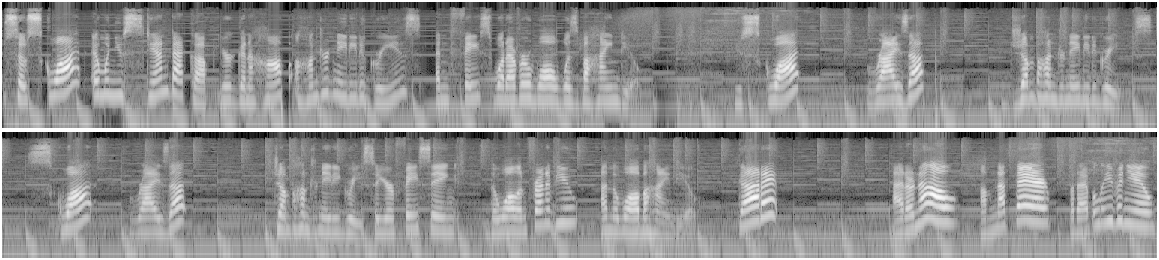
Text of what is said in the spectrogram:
So squat, and when you stand back up, you're gonna hop 180 degrees and face whatever wall was behind you. You squat, rise up, jump 180 degrees. Squat, rise up, jump 180 degrees. So you're facing the wall in front of you and the wall behind you. Got it? I don't know. I'm not there, but I believe in you.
